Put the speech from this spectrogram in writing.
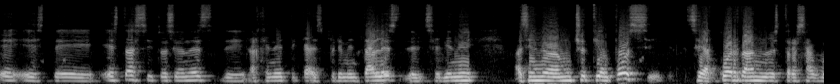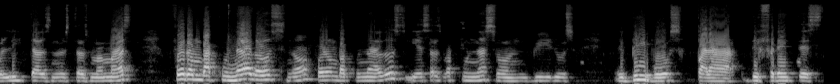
eh, este, estas situaciones de la genética experimentales se viene haciendo mucho tiempo, se, se acuerdan nuestras abuelitas, nuestras mamás, fueron vacunados, ¿no? Fueron vacunados y esas vacunas son virus vivos para diferentes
